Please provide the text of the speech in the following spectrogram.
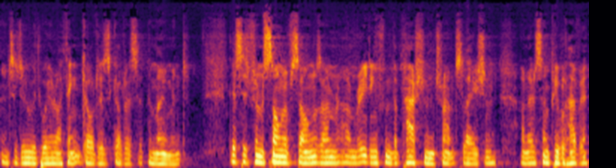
and to do with where I think God has got us at the moment. This is from Song of Songs. I'm, I'm reading from the Passion Translation. I know some people have a,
